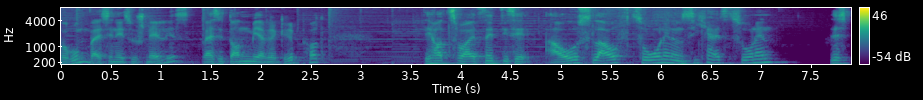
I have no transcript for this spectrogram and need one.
Warum? Weil sie nicht so schnell ist, weil sie dann mehrere Grip hat. Die hat zwar jetzt nicht diese Auslaufzonen und Sicherheitszonen. Das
